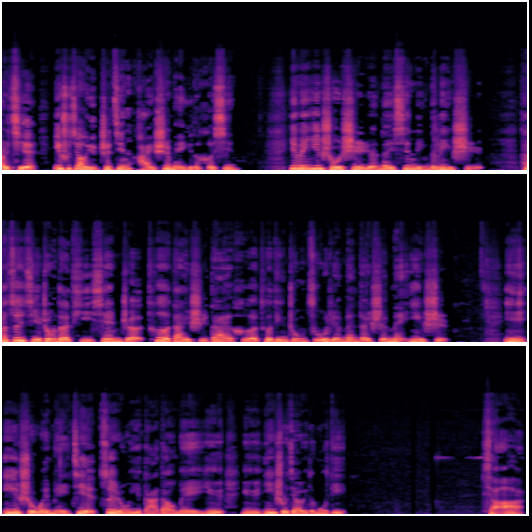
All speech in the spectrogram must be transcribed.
而且艺术教育至今还是美育的核心。因为艺术是人类心灵的历史，它最集中的体现着特代时代和特定种族人们的审美意识。以艺术为媒介，最容易达到美育与艺术教育的目的。小二，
